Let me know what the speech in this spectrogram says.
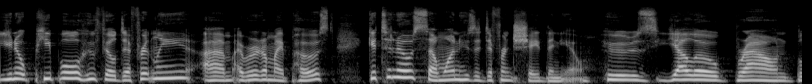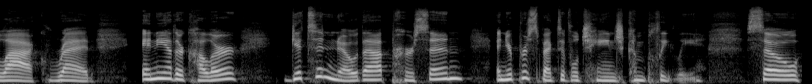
you know, people who feel differently, um, I wrote on my post, get to know someone who's a different shade than you, who's yellow, brown, black, red, any other color. Get to know that person, and your perspective will change completely. So,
